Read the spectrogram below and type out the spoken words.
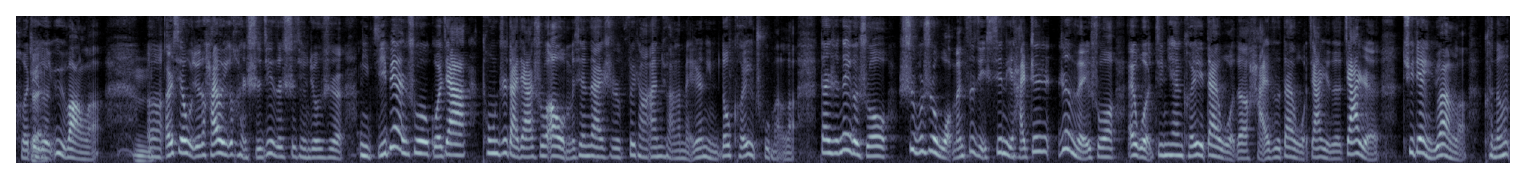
和这个欲望了。嗯，而且我觉得还有一个很实际的事情，就是你即便说国家通知大家说，哦，我们现在是非常安全了，每个人你们都可以出门了，但是那个时候是不是我们自己心里还真认为说，哎，我今天可以带我的孩子，带我家里的家人去电影院了？可能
